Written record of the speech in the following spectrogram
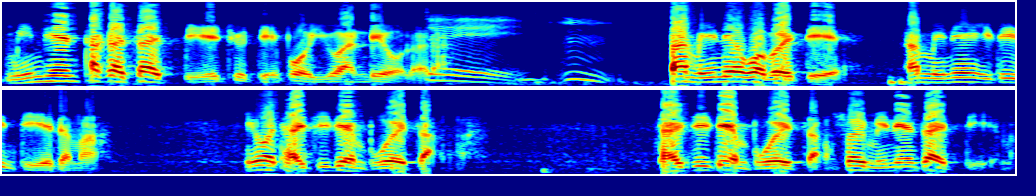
明天大概再跌就跌破一万六了。对，嗯。那明天会不会跌？那明天一定跌的嘛，因为台积电不会涨嘛，台积电不会涨，所以明天再跌嘛。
